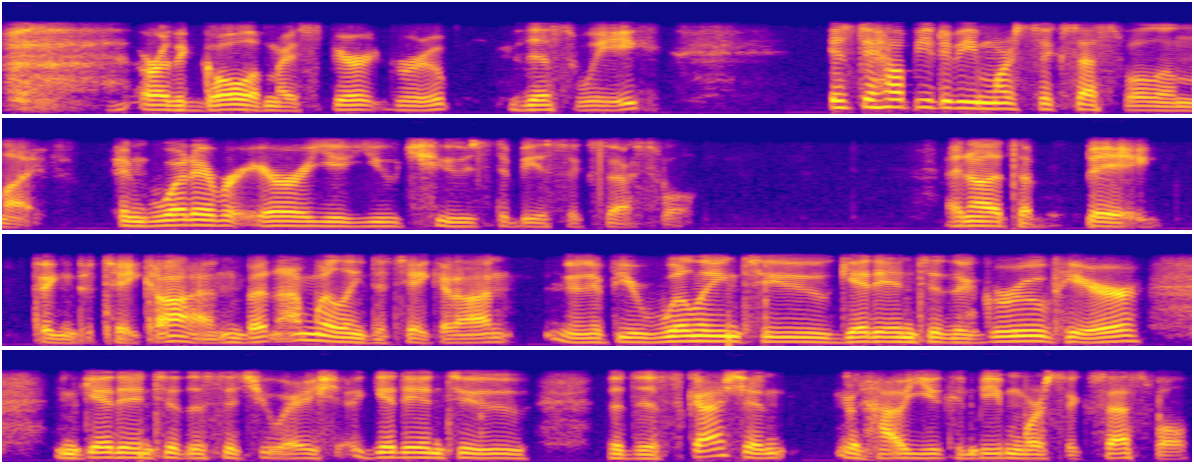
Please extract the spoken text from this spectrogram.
or the goal of my spirit group this week, is to help you to be more successful in life in whatever area you choose to be successful. I know that's a big thing to take on, but I'm willing to take it on. And if you're willing to get into the groove here and get into the situation, get into the discussion and how you can be more successful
